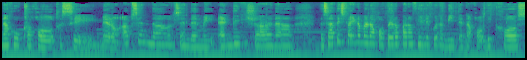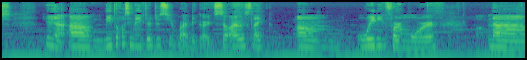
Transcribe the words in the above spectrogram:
nahook ako kasi merong ups and downs and then may ending siya na nasatisfy naman ako pero parang feeling ko nabitin ako because yun nga, um, dito kasi na-introduce yung bodyguard. So, I was like, um, waiting for more na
